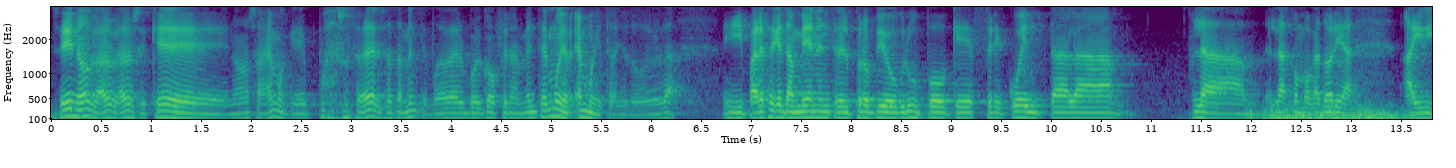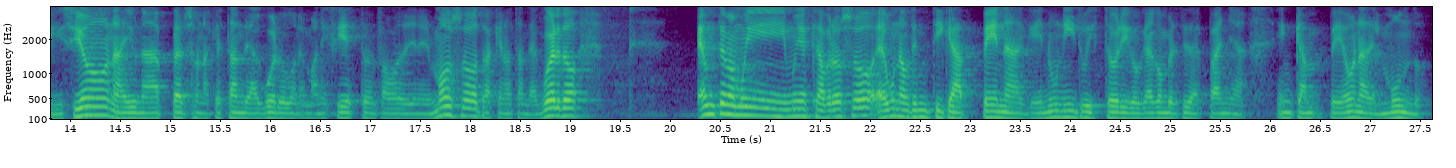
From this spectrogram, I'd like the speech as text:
Sí, no, claro, claro. Si es que no sabemos qué puede suceder exactamente. Puede haber boicot finalmente. Es muy, es muy extraño todo, de verdad. Y parece que también entre el propio grupo que frecuenta la, las convocatorias hay división, hay unas personas que están de acuerdo con el manifiesto en favor de Jenny Hermoso, otras que no están de acuerdo. Es un tema muy, muy escabroso, es una auténtica pena que en un hito histórico que ha convertido a España en campeona del mundo,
